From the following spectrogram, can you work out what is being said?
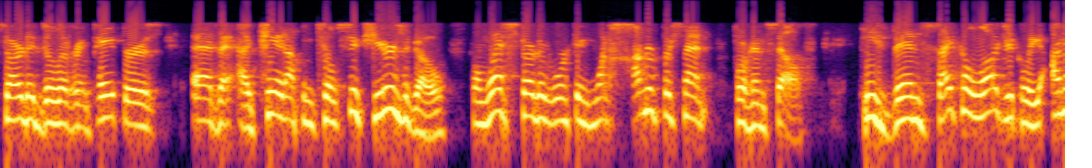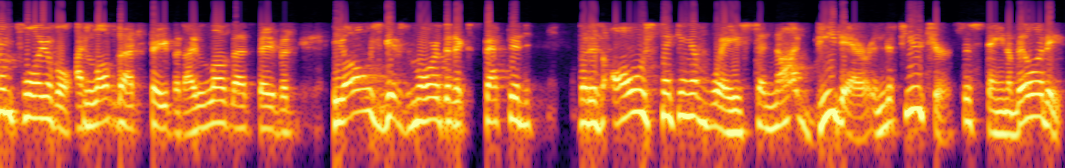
started delivering papers as a, kid up until six years ago when Wes started working 100% for himself. He's been psychologically unemployable. I love that statement. I love that statement. He always gives more than expected but is always thinking of ways to not be there in the future. Sustainability.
